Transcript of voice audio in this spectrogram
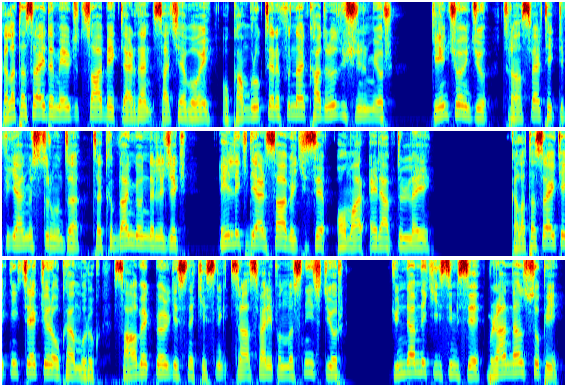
Galatasaray'da mevcut sağ beklerden Sacha Boey, Okan Buruk tarafından kadroda düşünülmüyor. Genç oyuncu transfer teklifi gelmesi durumunda takımdan gönderilecek. Eldeki diğer sağ bek ise Omar El Abdullahi. Galatasaray Teknik Direktörü Okan Buruk sağ bek bölgesine kesinlikle transfer yapılmasını istiyor. Gündemdeki isim ise Brandon Sopi.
